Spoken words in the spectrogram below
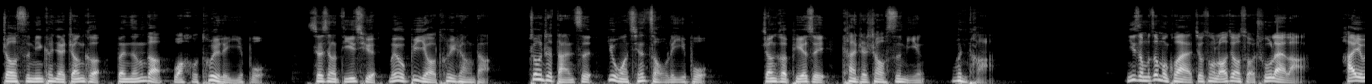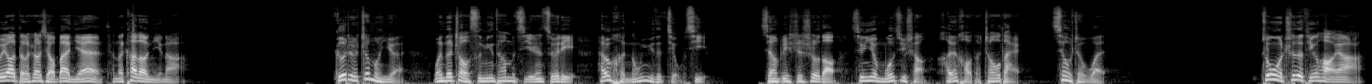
赵思明看见张克，本能的往后退了一步，想想的确没有必要退让的，壮着胆子又往前走了一步。张克撇嘴看着赵思明，问他：“你怎么这么快就从劳教所出来了？还以为要等上小半年才能看到你呢。”隔着这么远，闻得赵思明他们几人嘴里还有很浓郁的酒气，想必是受到星月模具上很好的招待，笑着问：“中午吃的挺好呀，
